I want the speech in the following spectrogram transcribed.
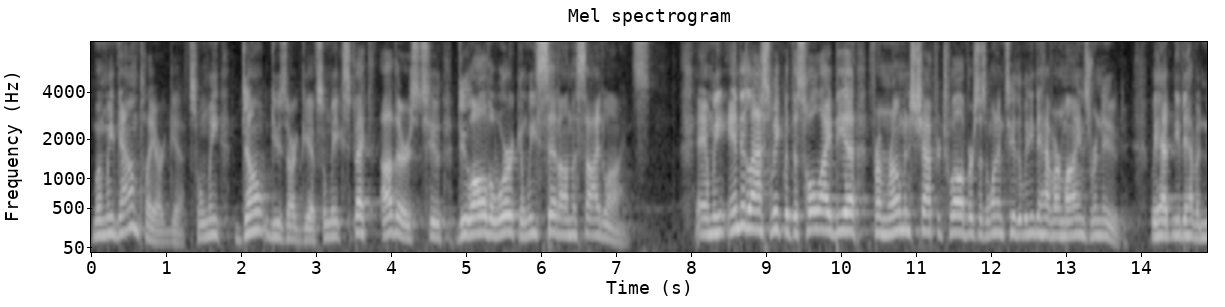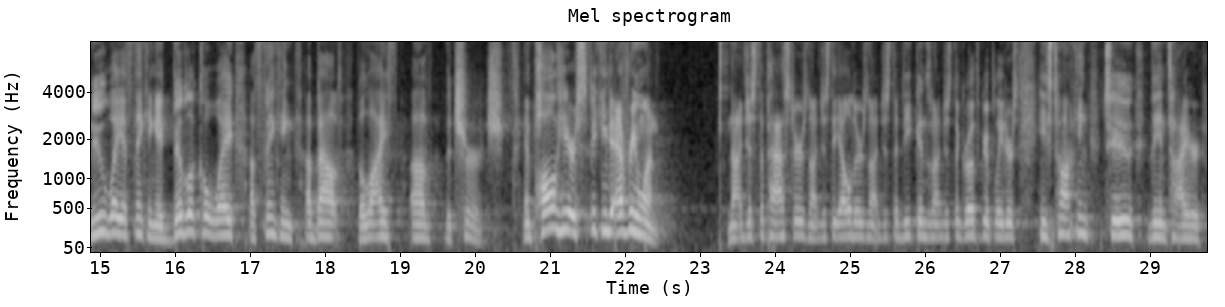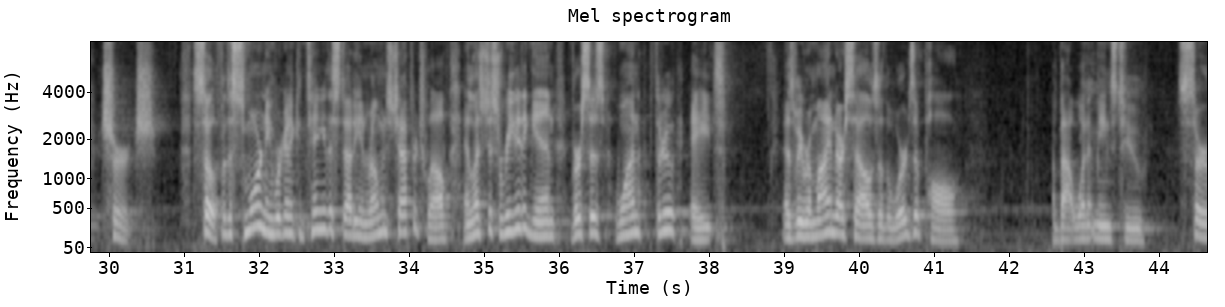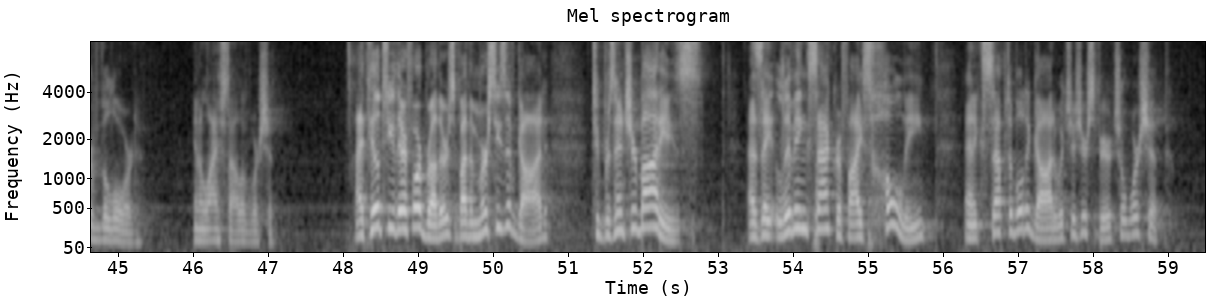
when we downplay our gifts, when we don't use our gifts, when we expect others to do all the work and we sit on the sidelines. And we ended last week with this whole idea from Romans chapter 12, verses 1 and 2, that we need to have our minds renewed. We had, need to have a new way of thinking, a biblical way of thinking about the life of the church. And Paul here is speaking to everyone. Not just the pastors, not just the elders, not just the deacons, not just the growth group leaders. He's talking to the entire church. So, for this morning, we're going to continue the study in Romans chapter 12, and let's just read it again, verses 1 through 8, as we remind ourselves of the words of Paul about what it means to serve the Lord in a lifestyle of worship. I appeal to you, therefore, brothers, by the mercies of God, to present your bodies as a living sacrifice, holy and acceptable to God, which is your spiritual worship.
